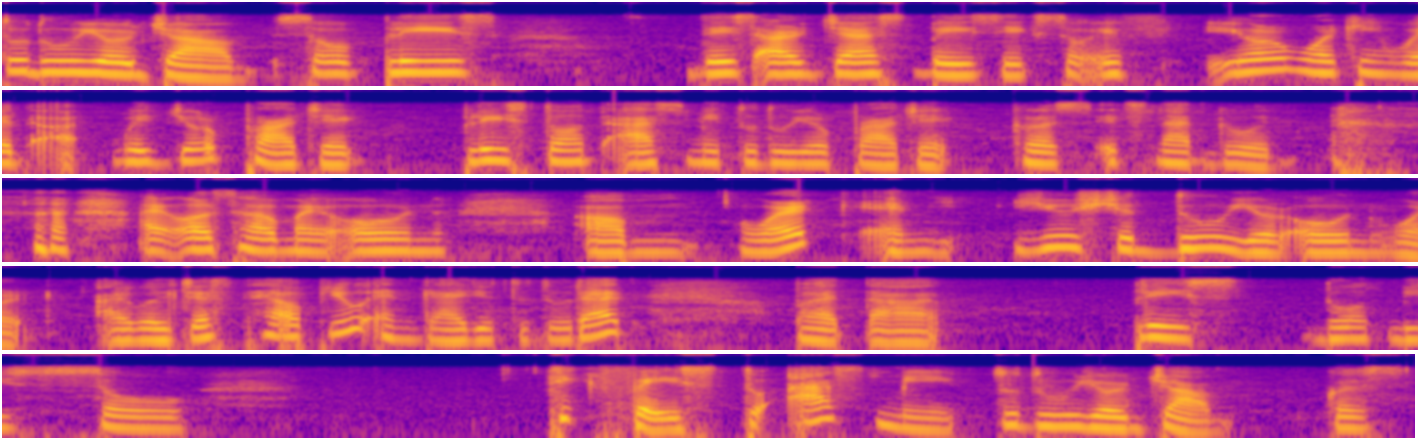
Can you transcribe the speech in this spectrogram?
to do your job. So please these are just basics. So if you're working with uh, with your project please don't ask me to do your project because it's not good. I also have my own um, work and you should do your own work. I will just help you and guide you to do that. But uh, please don't be so thick face to ask me to do your job because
